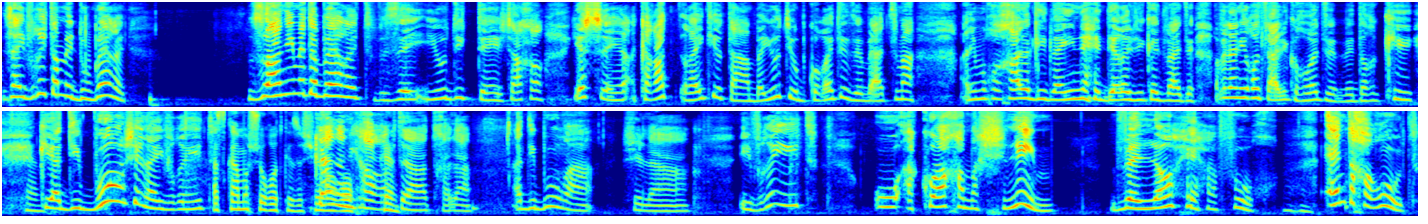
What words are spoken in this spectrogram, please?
זה העברית המדוברת. זו אני מדברת, וזה יהודית אה, שחר. יש, אה, קראת, ראיתי אותה ביוטיוב, קוראת את זה בעצמה. אני מוכרחה להגיד לה, היא נהדרת שהיא כתבה את זה, אבל אני רוצה לקרוא את זה בדרכי, כן. כי הדיבור של העברית... אז כמה שורות, כי זה שיר כן, ארוך. אני אקרא כן. רק את ההתחלה. הדיבור של העברית הוא הכוח המשלים, ולא ההפוך. אין תחרות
